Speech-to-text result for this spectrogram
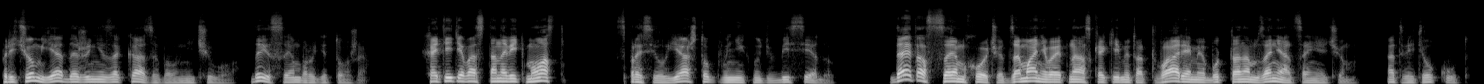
Причем я даже не заказывал ничего, да и Сэм вроде тоже. «Хотите восстановить мост?» – спросил я, чтобы вникнуть в беседу. «Да это Сэм хочет, заманивает нас какими-то тварями, будто нам заняться нечем», – ответил Кут.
